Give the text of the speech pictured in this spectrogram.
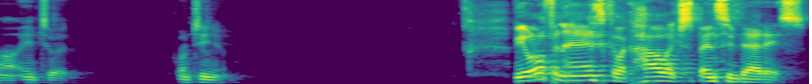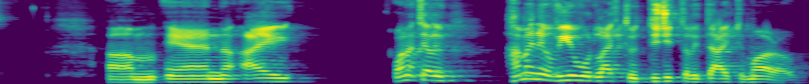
uh, into it. Continue. We are often ask like how expensive that is. Um, and I want to tell you, how many of you would like to digitally die tomorrow?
